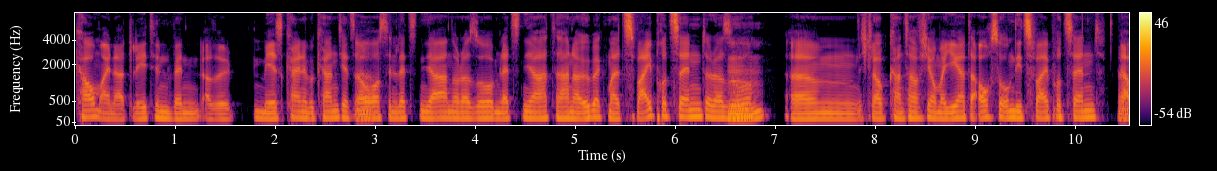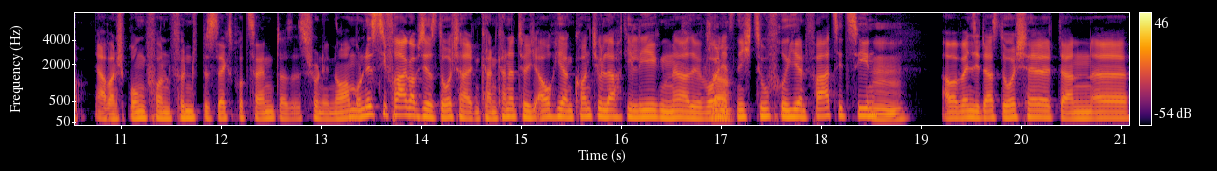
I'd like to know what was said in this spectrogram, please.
kaum eine Athletin, wenn, also mir ist keine bekannt, jetzt auch Ja. aus den letzten Jahren oder so. Im letzten Jahr hatte Hanna Oeberg mal 2% oder so. Mhm. Ähm, ich glaube, Kantar Fiormaillet hatte auch so um die 2%. Ja. Ja. aber ein Sprung von 5 bis 6%, das ist schon enorm. Und ist die Frage, ob sie das durchhalten kann. Kann natürlich auch hier an Kontiolahti liegen. Ne? Also wir wollen Klar. jetzt nicht zu früh hier ein Fazit ziehen. Mhm. Aber wenn sie das durchhält, dann äh,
